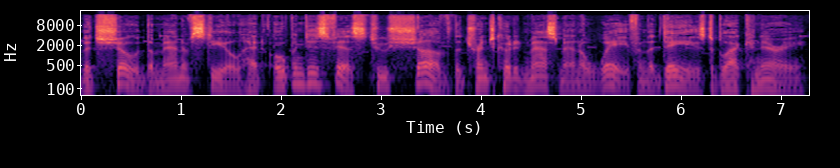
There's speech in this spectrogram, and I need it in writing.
that showed the Man of Steel had opened his fist to shove the trench coated masked man away from the dazed Black Canary,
